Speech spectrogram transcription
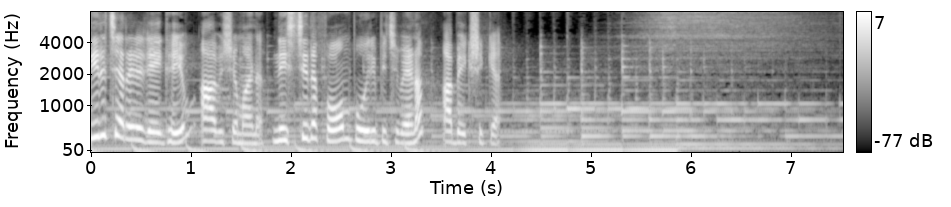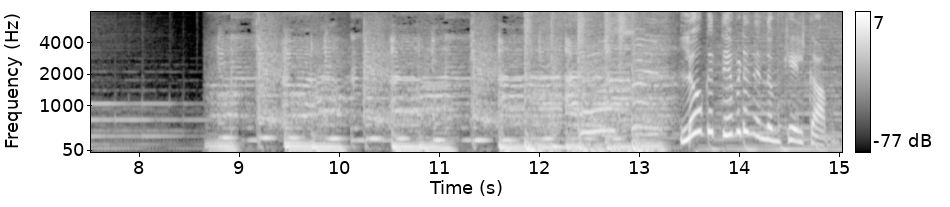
തിരിച്ചറിയൽ രേഖയും ആവശ്യമാണ്. നിശ്ചിത ഫോം പൂരിപ്പിച്ചു വേണം അപേക്ഷിക്കാൻ. ലോകത്തെവിടെ നിന്നും കേൾക്കാം?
